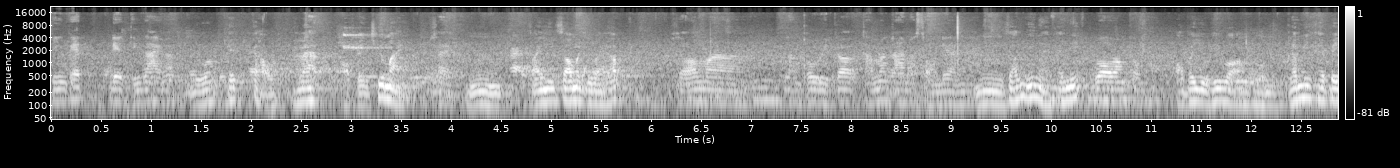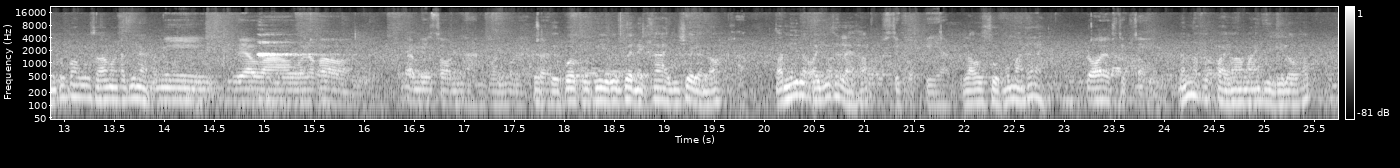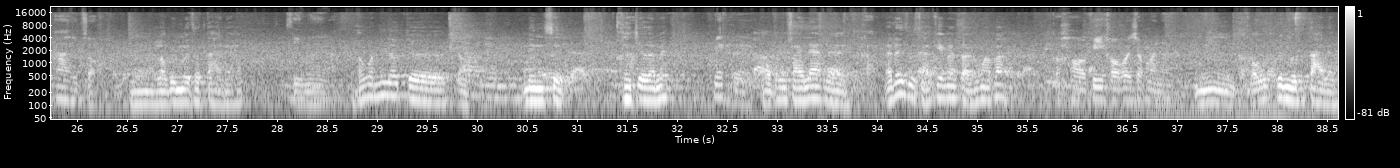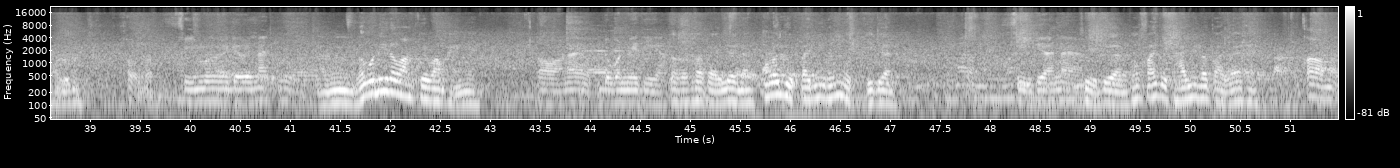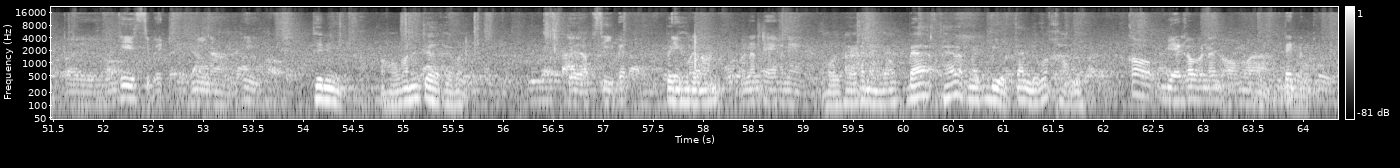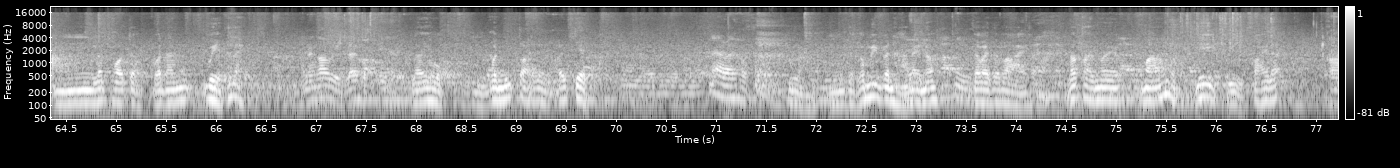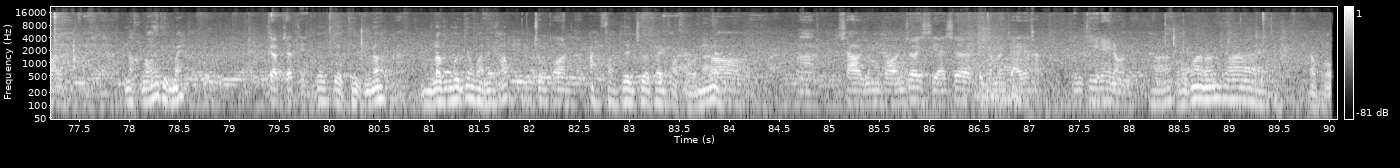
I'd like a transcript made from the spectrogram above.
สิงห์เพชรเดชสิงห์ได้ครับ หรือว่าเพชรเก่าใช่ไหมออกเป็นชื่อใหม่ใช่อืมไฟล์นี้ซ้อมมากี่วันครับซ้อมมาหลังโควิดก็ทำร่างกายมาสองเดือนนะอืมซ้อมที่ไหนไฟล์นี้วอวังผมออกไปอยู่ที่วอร์มผมแล้วมีใครเป็นผู้ป้องผู้ซ้อมบ้างครับที่นั่นมีแวววาวแล้วก็แล้วมีโซนหานคนคนก็ช่วยคือพวกพี่ๆเพื่อนๆในค่ายที่ช่วยกันเนาะครับตอนนี้เราอายุเท่าไหร่ครับ สิบกว่าปีครับเราสูงประมาณเท่าไหร่ร้อยสิบสองน้ำหนักปล่อยมาประมาณกี่กิโลครับห้าสิบสองอืมเราเป็นมือสไตล์นะครับฝีมือครับ แล้ววันนี้เราเจอกับนินสึกเคยเจอกันไหมไม่เคยออกเป็นไฟล์แรกเลยครับแล้วได้ศึกษาเกมการต่อยเข้ามาป่ะก็ขอพี่เขาก็ชกมานานอืมเขาเป็นมือสไตล์เลยรู้ไหมเขาแบบฝีมือเดินได้ทุกอย่างอืมแล้ววันนี้เราวางเกมวางแผนไงก็น่าจะดูบนเวทีครับเราก็ค่อยๆไปเรื่อยนะเพราะเราหยุดไปนี่ทั้งหมดกี่เดือนสี่เดือนนะสี่เดือนเพราะไฟล์สุดท้ายนี่เราต่อยไว้ใครก็มาต่อยวันที่สิบเอ็ดมีนาที่ที่นี่อ๋อวันนั้นเจอใครบ้าง เจอกับซีเพชรเป็นยังไงวันนั้นวันนั้นแพ้คะแนนโอ้ยแพ้คะแนนแล้วแพ้แพ้แบบมาเบียดกันหรือว่าขาดเลยก็เบียร์ครับวันนั้นออกมาเล่นทั้งคู่อืมแล้วพอจากวันนั้นเวทเท่าไหร่วันนั้นก็เวทร้อยหกที่ร้อยหกวันนี้ต่อยเลยร้อยเจ็ดน่าร้อยหก แต่ก็ไม่มีปัญหาอะไรเนาะสบายสบายๆแล้วต่อยมามาทั้งหมดนี่กี่ไฟล์แล้วก็หลายไปแล้วหลักร้อยถึงไหมเกือบจะถึงก็เกือบถึงเนาะเราเป็นคนจังหวัดอะไรครับชุมพรครับอะฝากเชิญชวนแฟนคลับเราวันนี้หก็น่อยฝาก ชาวชุมพรช่วยเสียร์ช่วยเป็นกำลังใจด้วยครับเป็นที่แน่นอน ครับขอบคุณมากน้องชายครับผม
